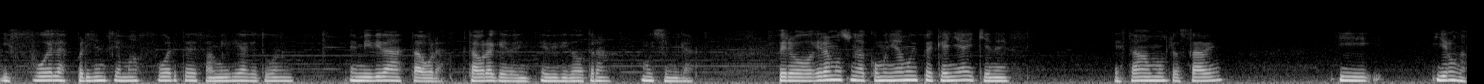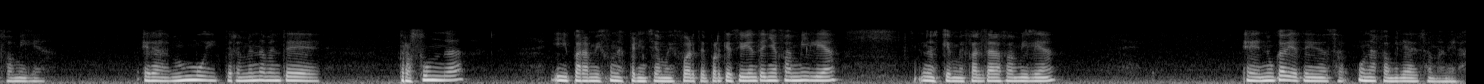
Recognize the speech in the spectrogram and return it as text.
y fue la experiencia más fuerte de familia que tuve en en mi vida hasta ahora, hasta ahora que he vivido otra muy similar. Pero éramos una comunidad muy pequeña y quienes estábamos lo saben y, era una familia. Era muy tremendamente profunda y para mí fue una experiencia muy fuerte porque si bien tenía familia, no es que me faltara familia, eh, nunca había tenido una familia de esa manera,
